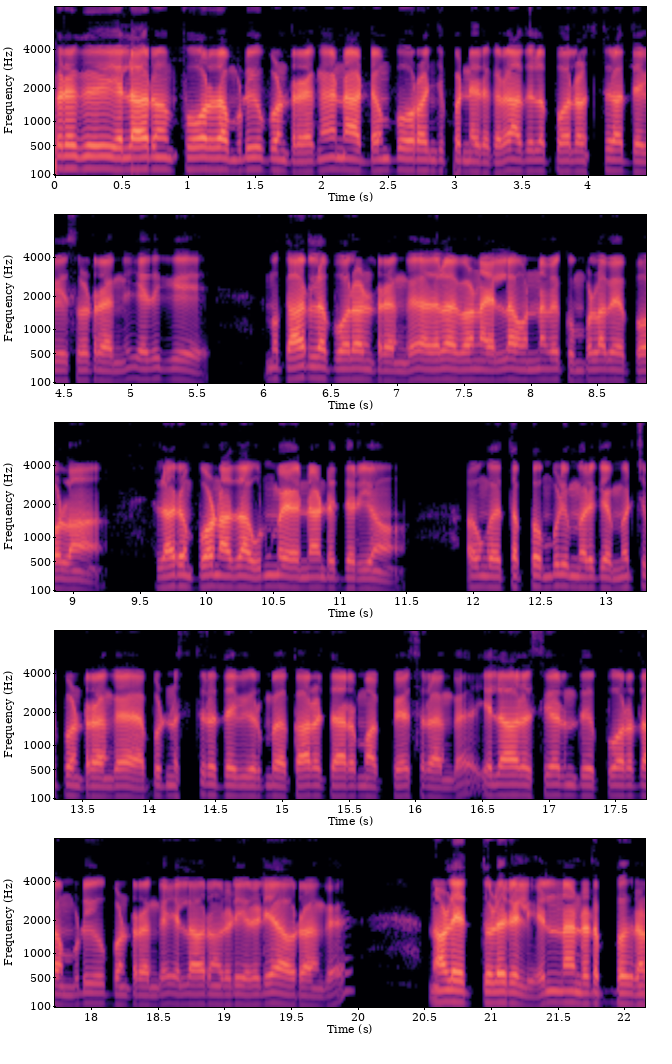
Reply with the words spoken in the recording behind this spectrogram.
பிறகு எல்லாரும் போகிறதா முடிவு பண்ணுறாங்க நான் டெம்போ அரேஞ்ச் பண்ணியிருக்கிறேன். அதில் போகலாம் சித்ரா தேவி சொல்கிறாங்க எதுக்கு? நம்ம காரில் போகலான்றாங்க அதெல்லாம் வேணாம். எல்லாம் ஒன்றாவே கும்பலாகவே போகலாம். எல்லோரும் போனால் தான் உண்மை என்னான்னு தெரியும். அவங்க தப்பை மூடி மறைக்க முயற்சி பண்ணுறாங்க அப்படின்னு சித்திரதேவி தேவி ரொம்ப காரச்சாரமாக பேசுகிறாங்க எல்லாரும் சேர்ந்து போகிறதா முடிவு பண்ணுறாங்க எல்லாரும் ரெடி ரெடியாகிறாங்க நாளைய தொடரில் என்ன நடப்பு நட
